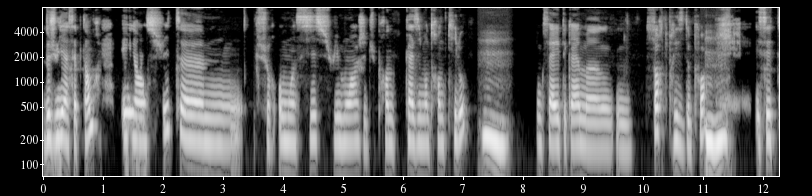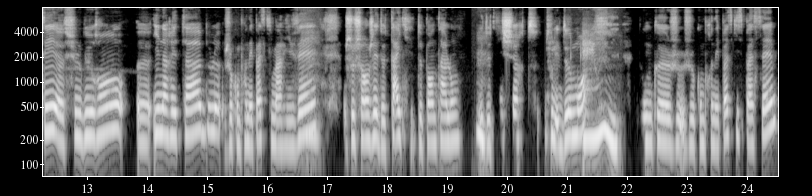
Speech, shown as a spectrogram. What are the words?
de juillet à septembre. Et ensuite, euh, sur au moins 6-8 mois, j'ai dû prendre quasiment 30 kilos. Mhm. Donc ça a été quand même un- une forte prise de poids. Mhm. Et c'était euh, fulgurant, euh, inarrêtable. Je comprenais pas ce qui m'arrivait. Je changeais de taille de pantalon et de t-shirt tous les deux mois. Eh oui. Donc euh, je, je comprenais pas ce qui se passait.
